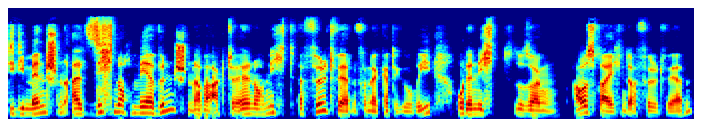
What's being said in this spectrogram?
die die Menschen als sich noch mehr wünschen, aber aktuell noch nicht erfüllt werden von der Kategorie oder nicht sozusagen ausreichend erfüllt werden,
